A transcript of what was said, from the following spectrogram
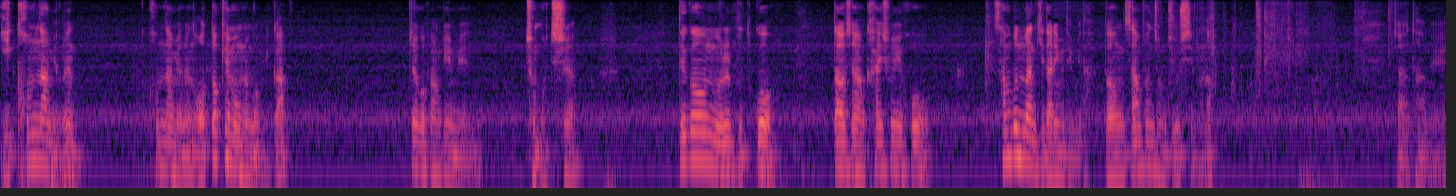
이 컵라면은 컵라면은 어떻게 먹는 겁니까? 저거 방비면 좀么吃 뜨거운 물을 붓고 倒上开水后 3분만 기다리면 됩니다. 等3分钟就行了. 자, 다음에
